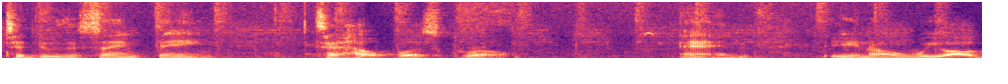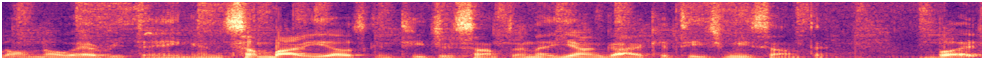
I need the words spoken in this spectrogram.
to do the same thing to help us grow. And you know, we all don't know everything and somebody else can teach us something. A young guy could teach me something. But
